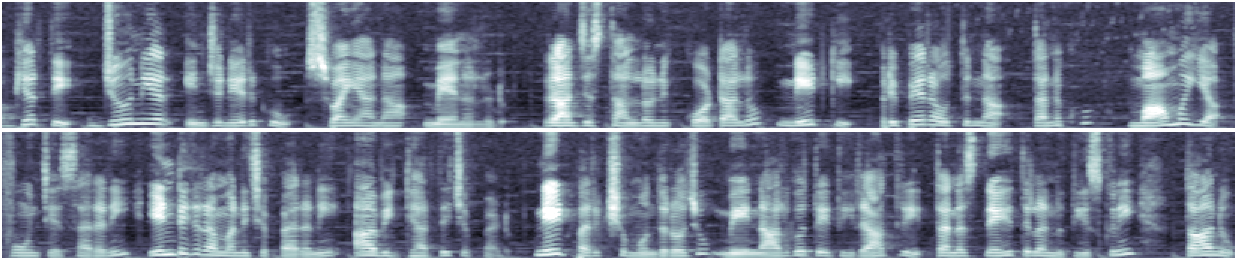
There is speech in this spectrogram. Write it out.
అభ్యర్థి జూనియర్ ఇంజనీర్కు స్వయానా మేనల్లుడు. రాజస్థాన్లోని కోటాలో నీట్కి ప్రిపేర్ అవుతున్న తనకు మామయ్య ఫోన్ చేశారని ఇంటికి రమ్మని చెప్పారని ఆ విద్యార్థి చెప్పాడు. నీట్ పరీక్ష ముందు రోజు మే నాలుగో తేదీ రాత్రి తన స్నేహితులను తీసుకుని తాను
